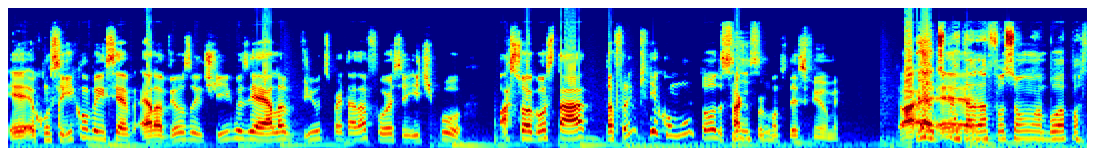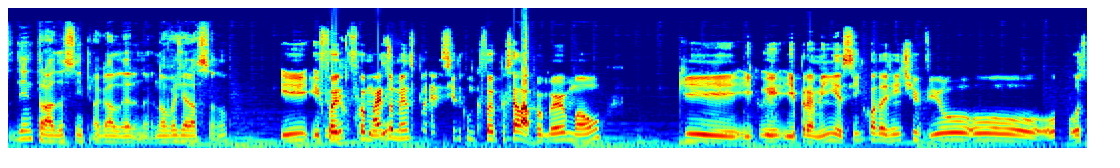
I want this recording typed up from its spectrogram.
eu consegui convencer ela a ver os antigos e ela viu o Despertar da Força e, tipo, passou a gostar da franquia como um todo, sabe, por conta desse filme. É, é, o Despertar é... da Força é uma boa porta de entrada, assim, pra galera, né? Nova geração. E, e foi, foi mais ou menos parecido com o que foi, sei lá, pro meu irmão, que. E, e para mim, assim, quando a gente viu o, os,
